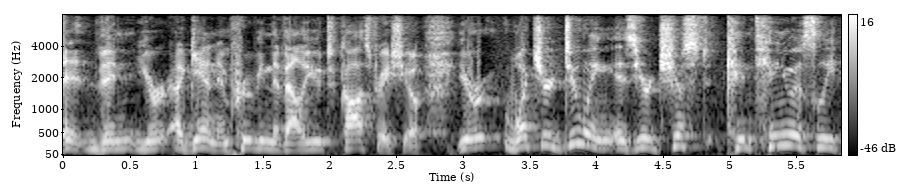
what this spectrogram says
Eh, then you're again improving the value to cost ratio. You're what you're doing is you're just continuously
